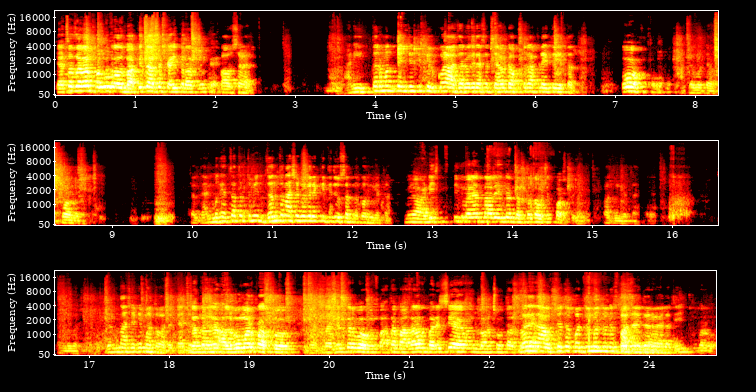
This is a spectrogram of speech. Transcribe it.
त्याचा जरा फक्त त्रास बाकीचा असं काही त्रास नाही काय. पावसाळ्यात. आणि इतर मग त्यांचे जे किरकोळ आजार वगैरे असतात त्यावर डॉक्टर आपल्या इथे येतात. हो. गोट्यावर चालतंय. आणि मग याचा तर तुम्ही जंतनाशक वगैरे किती दिवसात करून घेता? मी अडीच तीन महिन्यात आले एकदा दंतात औषध पाचतो पाजून घेता. आहे. जंतनाशक महत्वाचं आहे. त्याच्यात नसेल तर आता बाजारात बरेचसे लॉन्च होतात. बरं ना औषधं बदलून बदलूनच दरवेळेला ती बरोबर.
